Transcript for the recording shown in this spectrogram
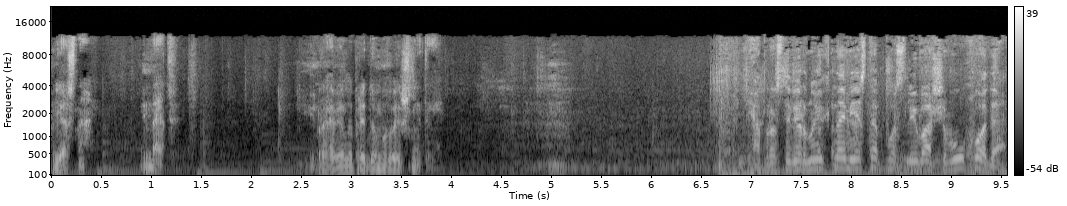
Ясно. Нет. Правила придумываешь не ты. Я просто верну их на место после вашего ухода.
